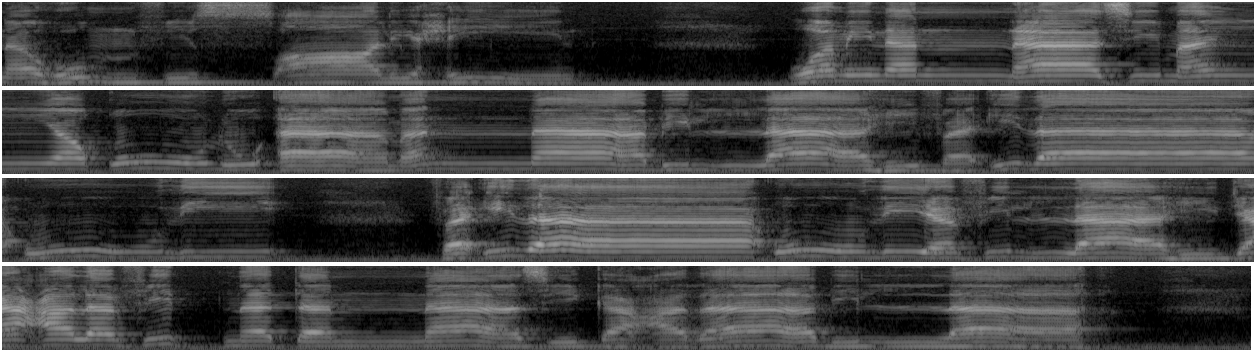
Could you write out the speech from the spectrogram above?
لندخلنهم في الصالحين. ومن الناس من يقول آمنا بالله فإذا أوذي فإذا أوذي في الله جعل فتنة الناس كعذاب الله.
